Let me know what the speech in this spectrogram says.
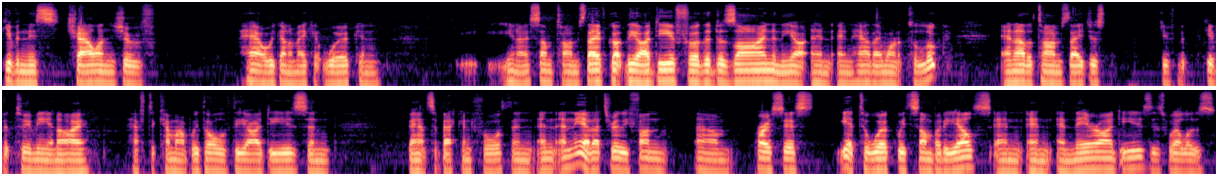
given this challenge of how are we going to make it work and you know sometimes they've got the idea for the design and the and, and how they want it to look and other times they just give it, give it to me and I have to come up with all of the ideas and bounce it back and forth, and, and, and yeah, that's really fun um, process. Yeah, to work with somebody else and, and, and their ideas as well as,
